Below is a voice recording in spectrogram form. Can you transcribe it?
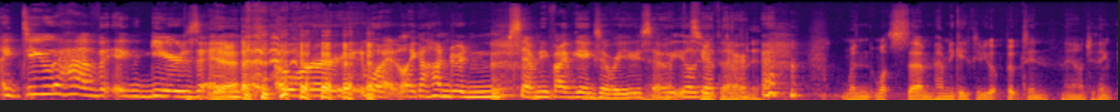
I do have uh, years and Yeah. over what, like 175 gigs over you, so you'll get there. when what's um, how many gigs have you got booked in now? Do you think?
